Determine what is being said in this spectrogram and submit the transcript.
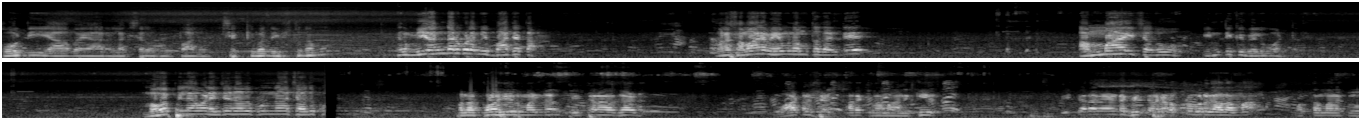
కోటి యాభై ఆరు లక్షల రూపాయలు చెక్ వద్ద ఇస్తున్నాము. ఇంకా మీరందరూ కూడా మీ బాధ్యత. మన సమాజం ఏం నమ్ముతుందంటే అమ్మాయి చదువు ఇంటికి వెలుగు అంటది. మగ పిల్లవాడు ఎంత చదువుకున్నా చదువుకు మన కోహీర్ మండల్ పిచ్చరాగఢ్ వాటర్ షెడ్ కార్యక్రమానికి పిచ్చరాగఢ్ అంటే పిచ్చరాగఢ్ ఒక్కరు కాదమ్మా. మొత్తం మనకు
